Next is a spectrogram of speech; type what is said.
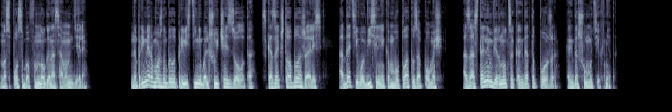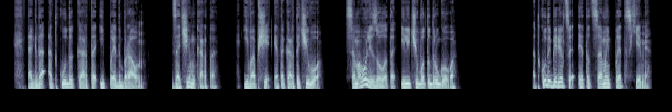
но способов много на самом деле. Например, можно было привести небольшую часть золота, сказать, что облажались, отдать его висельникам в уплату за помощь, а за остальным вернуться когда-то позже, когда шум утихнет. Тогда откуда карта и Пэт Браун? Зачем карта? И вообще, эта карта чего? Самого ли золота или чего-то другого? Откуда берется этот самый Пэт в схеме?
